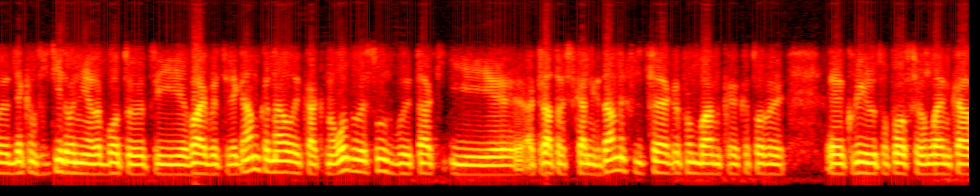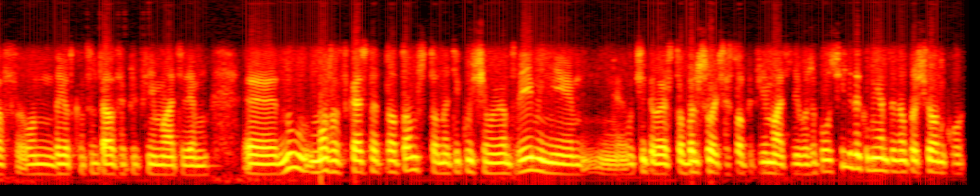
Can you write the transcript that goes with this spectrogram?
для консультирования работают и Viber, Telegram каналы, как налоговые службы, так и э, оператор фискальных данных в лице Агропромбанка, который э, курирует вопросы онлайн-касс, он дает консультации предпринимателям. Э, Ну, можно сказать что о том, что на текущий момент времени, учитывая, что большое число предпринимателей уже получили документы на упрощенку,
